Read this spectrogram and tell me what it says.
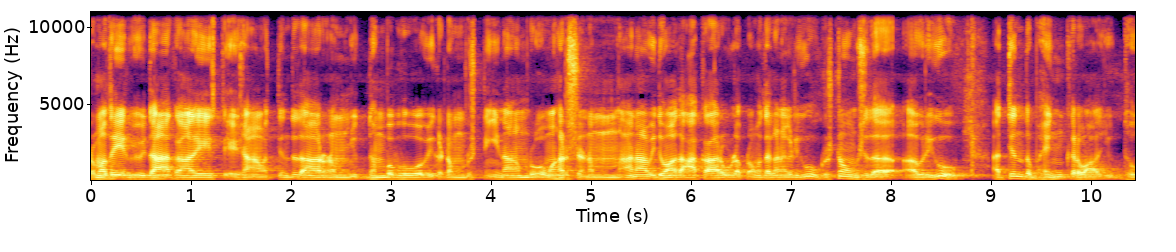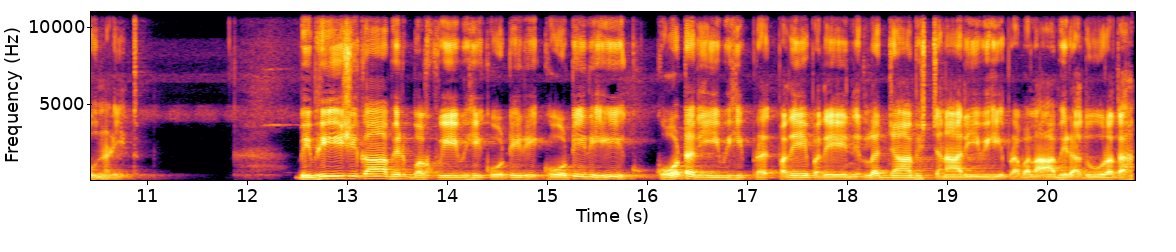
ಪ್ರಮಥೈರ್ವಿವಿಧಾಕಾರೈಸ್ತೇಷಾಂ ಅತ್ಯಂತ ದಾರುಣಂ ಯುದ್ಧಂ ಬಭೂವ ವಿಕಟಂ ವೃಷ್ಣೀನಾಂ ರೋಮಹರ್ಷಣಂ ನಾನಾ ವಿಧವಾದ ಆಕಾರವುಳ್ಳ ಪ್ರಮಥಗಣಗಳಿಗೂ ಕೃಷ್ಣವಂಶದ ಅವರಿಗೂ ಅತ್ಯಂತ ಭಯಂಕರವಾದ ಯುದ್ಧವು ನಡೆಯಿತು. ಬಿಭೀಷಿಕಾಭಿರ್ಬಹ್ವೀಭಿ ಕೋಟಿರಿ ಕೋಟಿರಿ, ಕೋಟರೀಭಿ ಪ್ರ, ಪದೇ ಪದೇ ನಿರ್ಲಜ್ಜಾಭಿಶ್ಚನಾರೀಭಿ ಪ್ರಬಲಾಭಿರದೂರತಃ.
